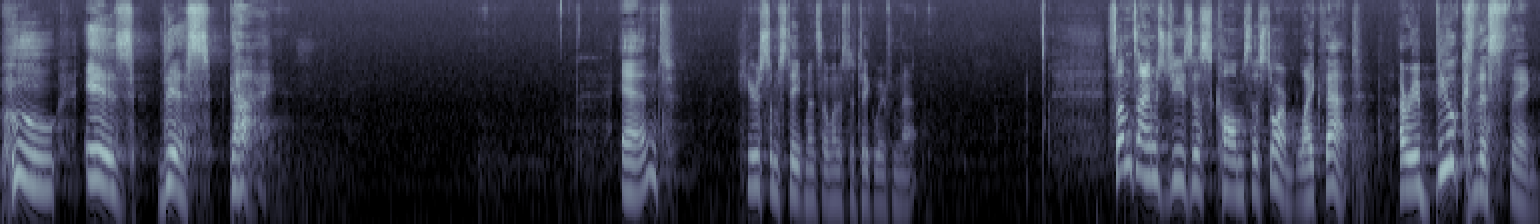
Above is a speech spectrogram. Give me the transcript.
Who is this guy? And here's some statements I want us to take away from that. Sometimes Jesus calms the storm, like that. I rebuke this thing.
